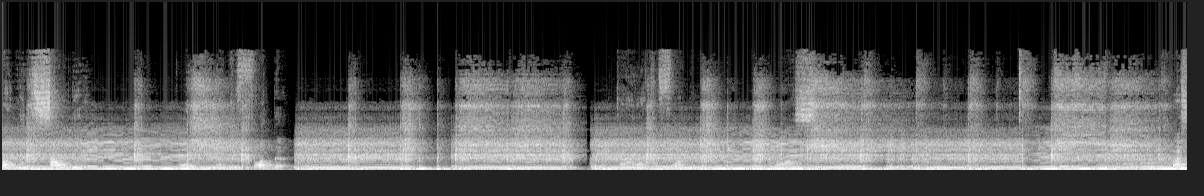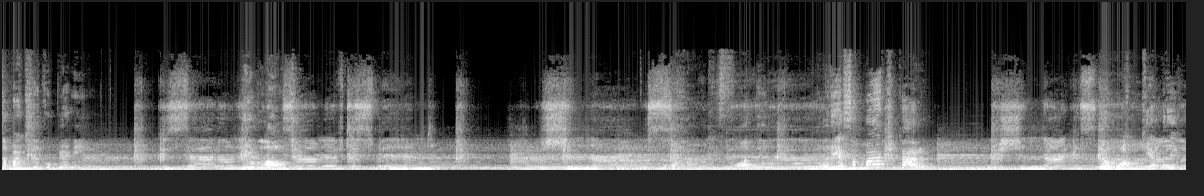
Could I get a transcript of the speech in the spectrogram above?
Bagulho sounder. Olha que foda. Caraca, foda. Nossa. Olha essa partida com o pianinho. Meio lounge. Porra, que foda, hein? Adorei essa parte, cara. Deu mó quebra, hein?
